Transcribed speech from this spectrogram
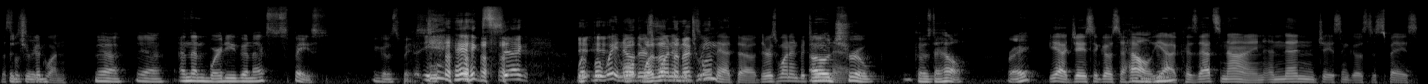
this the was a good one. yeah, yeah. And then where do you go next? Space. You go to space. exactly. But, but wait, no, there's that one the in next between one? that though. There's one in between. Oh, that. true. Goes to hell, right? Yeah, Jason goes to hell. Mm-hmm. Yeah, because that's nine, and then Jason goes to space.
